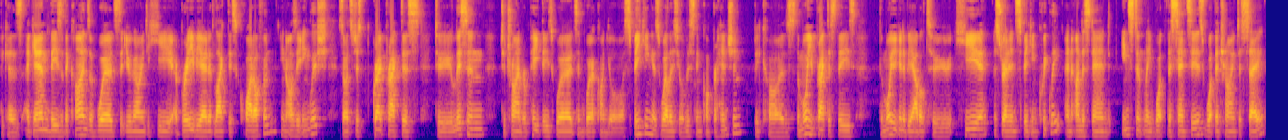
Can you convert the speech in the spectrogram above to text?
Because again, these are the kinds of words that you're going to hear abbreviated like this quite often in Aussie English. So it's just great practice to listen, to try and repeat these words and work on your speaking as well as your listening comprehension. Because the more you practice these, the more you're going to be able to hear Australians speaking quickly and understand instantly what the sense is, what they're trying to say.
